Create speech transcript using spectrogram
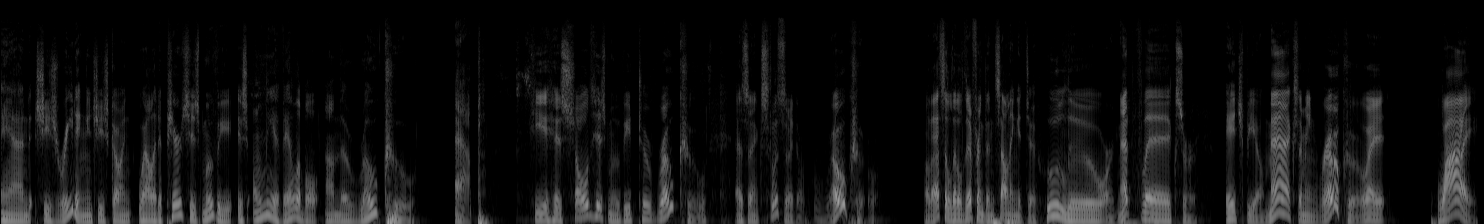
And she's reading and she's going, Well, it appears his movie is only available on the Roku app. He has sold his movie to Roku, as an exclusive. I go, Roku? Well, that's a little different than selling it to Hulu or Netflix or HBO Max. I mean, Roku, I, why?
